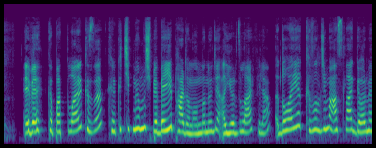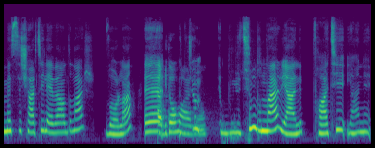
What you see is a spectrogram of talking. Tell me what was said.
eve kapattılar kızı. Kırkı çıkmamış bebeği pardon ondan önce ayırdılar filan. Doğayı Kıvılcım'ı asla görmemesi şartıyla eve aldılar zorla. Ee, Ha, bir de o vardı. bütün- bütün bunlar yani Fatih yani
